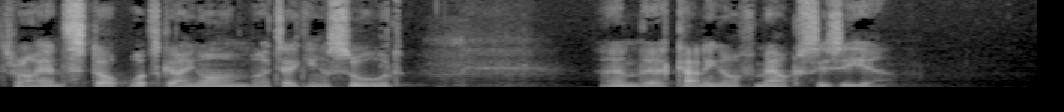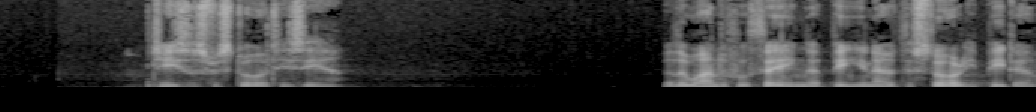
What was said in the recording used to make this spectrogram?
try and stop what's going on by taking a sword and uh, cutting off Malchus's ear. Jesus restored his ear. But the wonderful thing that Peter, you know the story, Peter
